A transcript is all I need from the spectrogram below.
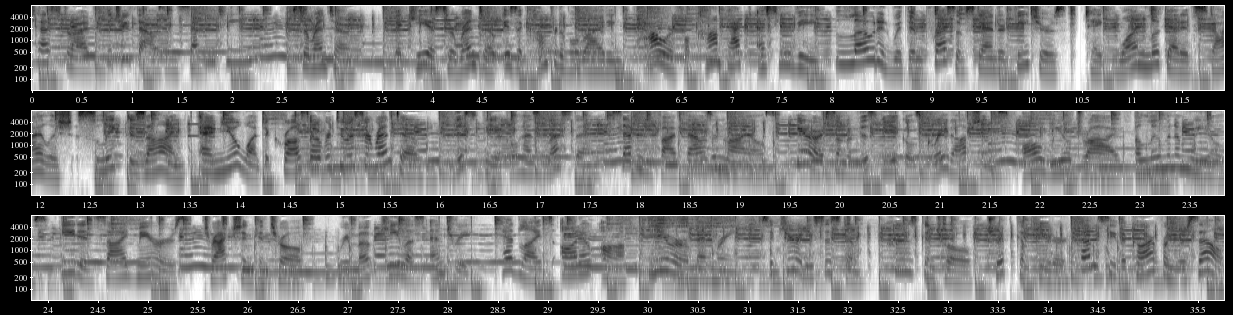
test drive the 2017 Sorento. The Kia Sorento is a comfortable riding, powerful compact SUV loaded with impressive standard features. Take one look at its stylish, sleek design and you'll want to cross over to a Sorento. This vehicle has less than 75,000 miles. Here are some of this vehicle's great options. All-wheel drive, aluminum wheels, heated side mirrors, traction control, remote keyless entry, headlights auto off, mirror memory, security system, cruise control, trip computer. Come see the car for yourself.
